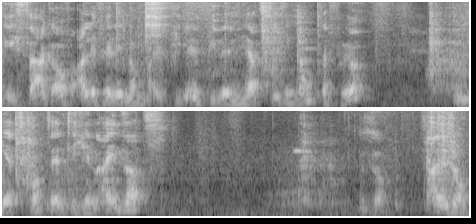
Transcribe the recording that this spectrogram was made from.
Ich sage auf alle Fälle nochmal vielen, vielen herzlichen Dank dafür. Und jetzt kommt es endlich in Einsatz. So, also,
